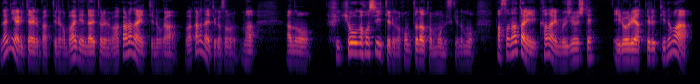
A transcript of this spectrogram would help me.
何やりたいのかっていうのがバイデン大統領は分からないっていうのが分からないというかそのまああの票が欲しいっていうのが本当だと思うんですけども、まあ、その辺りかなり矛盾していろいろやってるっていうのは、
